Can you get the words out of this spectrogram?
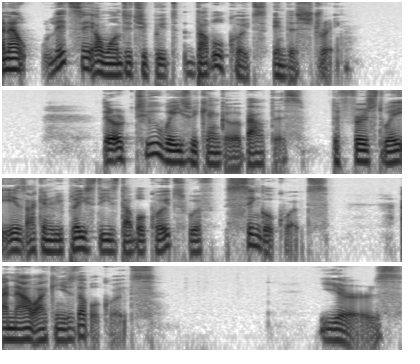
And now, let's say I wanted to put double quotes in this string. There are two ways we can go about this. The first way is I can replace these double quotes with single quotes. And now I can use double quotes. Yours.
